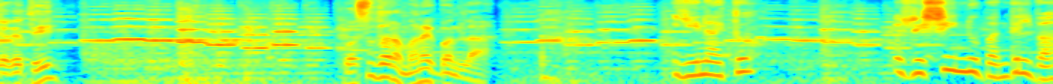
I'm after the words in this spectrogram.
ಜಗತಿ ವಸುಧರ ಮನೆಗೆ ಬಂದ್ಲಾ? ಏನಾಯ್ತು? ರಿಷಿ ಇನ್ನೂ ಬಂದಿಲ್ವಾ?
